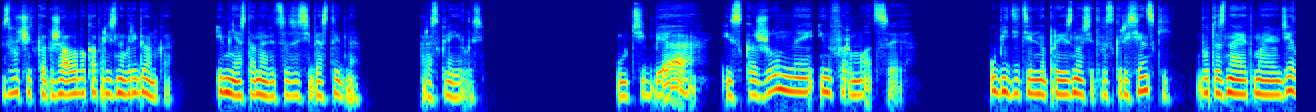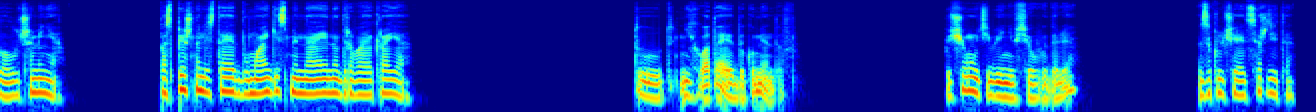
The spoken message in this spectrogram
Звучит как жалоба капризного ребенка, и мне становится за себя стыдно. Расклеилась. «У тебя искаженная информация», — убедительно произносит Воскресенский, будто знает мое дело лучше меня. Поспешно листает бумаги, сминая и надрывая края. Тут не хватает документов. Почему тебе не все выдали? Заключает сердито.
